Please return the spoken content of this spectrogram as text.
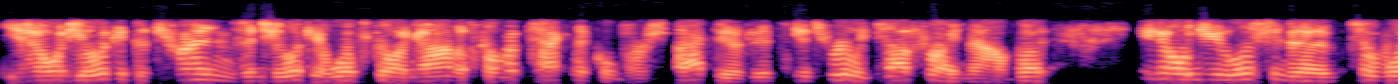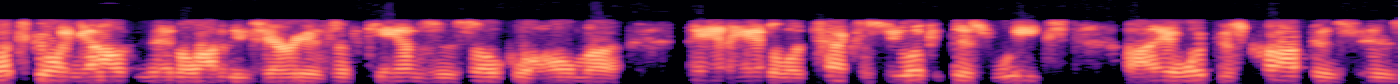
You know, when you look at the trends and you look at what's going on from a technical perspective, it's it's really tough right now. But you know, when you listen to to what's going out in a lot of these areas of Kansas, Oklahoma, Panhandle of Texas, you look at this wheat uh, and what this crop is is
